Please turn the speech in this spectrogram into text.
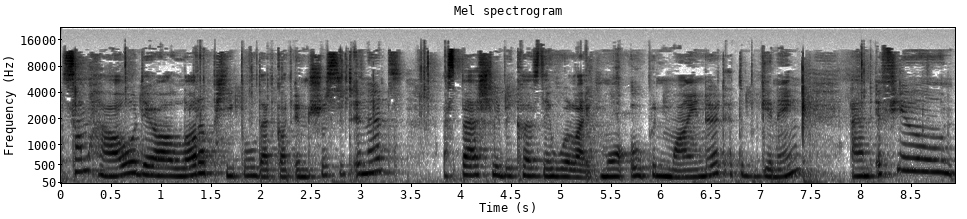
somehow there are a lot of people that got interested in it especially because they were like more open-minded at the beginning and if you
